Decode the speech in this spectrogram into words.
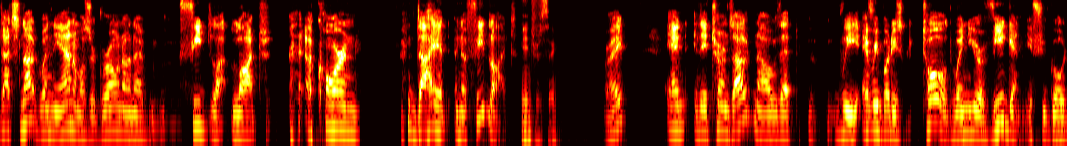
that's not when the animals are grown on a feed lot, a corn diet in a feedlot. Interesting. Right? And it turns out now that we everybody's told when you're vegan, if you go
